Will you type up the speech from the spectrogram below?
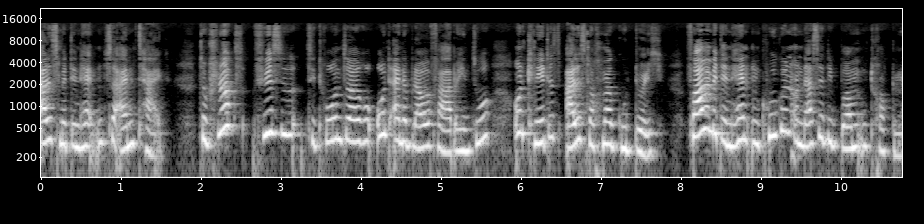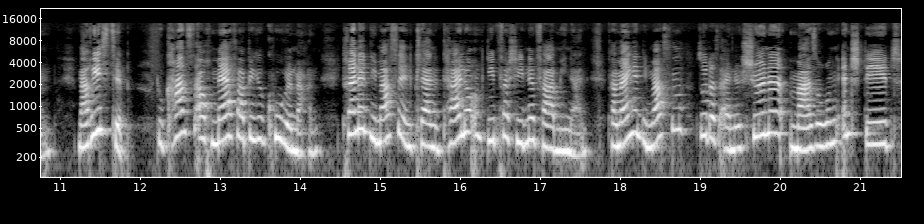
alles mit den Händen zu einem Teig. Zum Schluss fügst du Zitronensäure und eine blaue Farbe hinzu und knetest alles nochmal gut durch. Forme mit den Händen Kugeln und lasse die Bomben trocknen. Maries Tipp. Du kannst auch mehrfarbige Kugeln machen. Trenne die Masse in kleine Teile und gib verschiedene Farben hinein. Vermenge die Massen, sodass eine schöne Maserung entsteht.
